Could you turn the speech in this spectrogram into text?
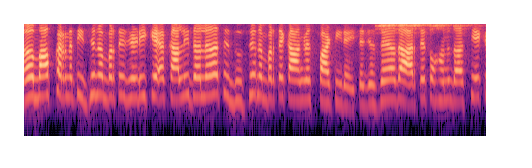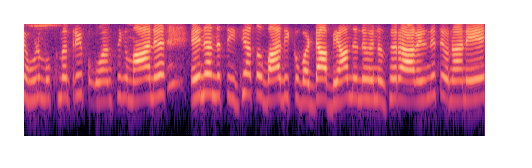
ਮਾਫ ਕਰਨਾ ਤੀਜੇ ਨੰਬਰ ਤੇ ਜਿਹੜੀ ਕਿ ਅਕਾਲੀ ਦਲ ਤੇ ਦੂਜੇ ਨੰਬਰ ਤੇ ਕਾਂਗਰਸ ਪਾਰਟੀ ਰਹੀ ਤੇ ਜਿਸ ਦੇ ਆਧਾਰ ਤੇ ਤੁਹਾਨੂੰ ਦੱਸੀਏ ਕਿ ਹੁਣ ਮੁੱਖ ਮੰਤਰੀ ਭਗਵੰਤ ਸਿੰਘ ਮਾਨ ਇਹਨਾਂ ਨਤੀਜਿਆਂ ਤੋਂ ਬਾਅਦ ਇੱਕ ਵੱਡਾ ਬਿਆਨ ਦਿੰਦੇ ਹੋਏ ਨਜ਼ਰ ਆ ਰਹੇ ਨੇ ਤੇ ਉਹਨਾਂ ਨੇ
